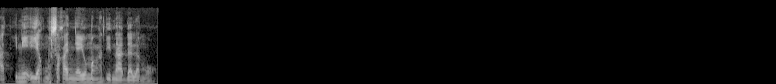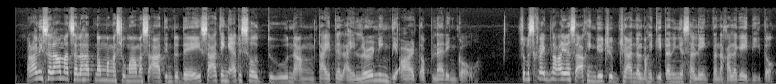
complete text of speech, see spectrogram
at iniiyak mo sa kanya yung mga dinadala mo. Maraming salamat sa lahat ng mga sumama sa atin today sa ating episode 2 na ang title ay Learning the Art of Letting Go. Subscribe na kayo sa aking YouTube channel, makikita ninyo sa link na nakalagay dito.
